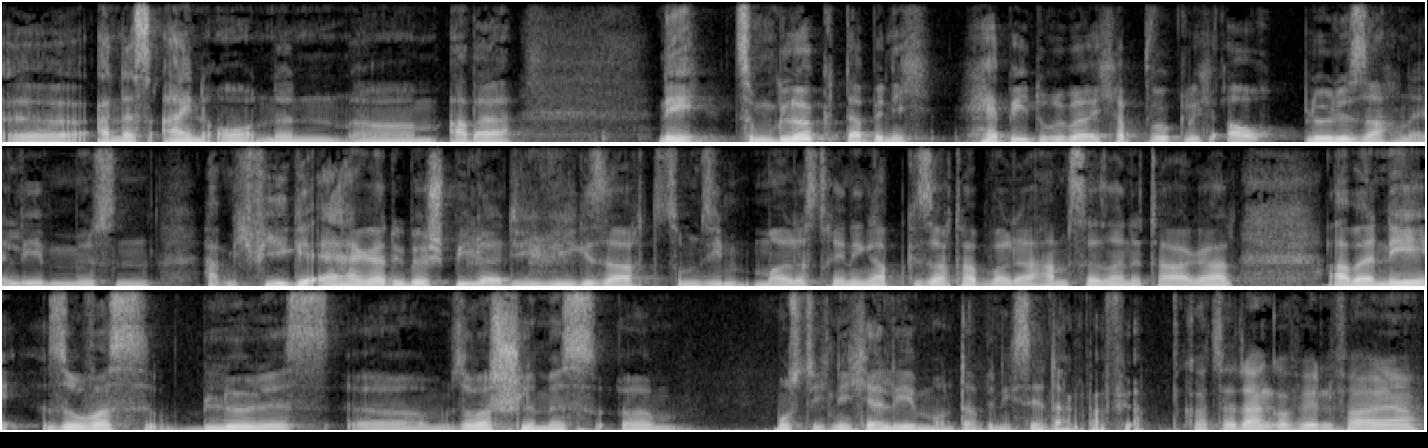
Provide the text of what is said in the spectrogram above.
äh, anders einordnen. Ähm, aber nee, zum Glück, da bin ich happy drüber. Ich habe wirklich auch blöde Sachen erleben müssen. Habe mich viel geärgert über Spieler, die, wie gesagt, zum siebten Mal das Training abgesagt haben, weil der Hamster seine Tage hat. Aber nee, sowas Blödes, ähm, sowas Schlimmes ähm, musste ich nicht erleben und da bin ich sehr dankbar für. Gott sei Dank auf jeden Fall, ja.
